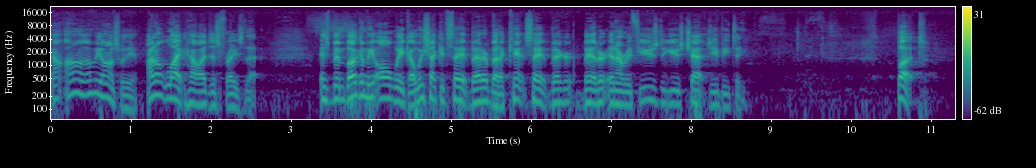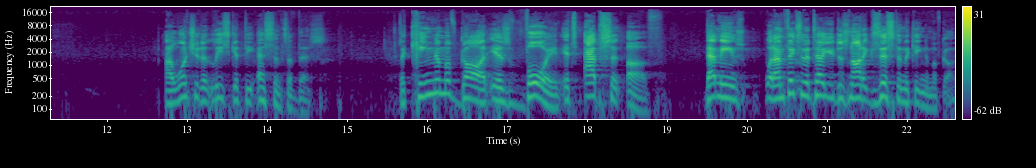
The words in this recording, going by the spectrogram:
Now, I'll, be honest with you. I don't like how I just phrased that. It's been bugging me all week. I wish I could say it better, but I can't say it better, better and I refuse to use ChatGPT. But I want you to at least get the essence of this. The kingdom of God is void, it's absent of. That means what I'm fixing to tell you does not exist in the kingdom of God.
